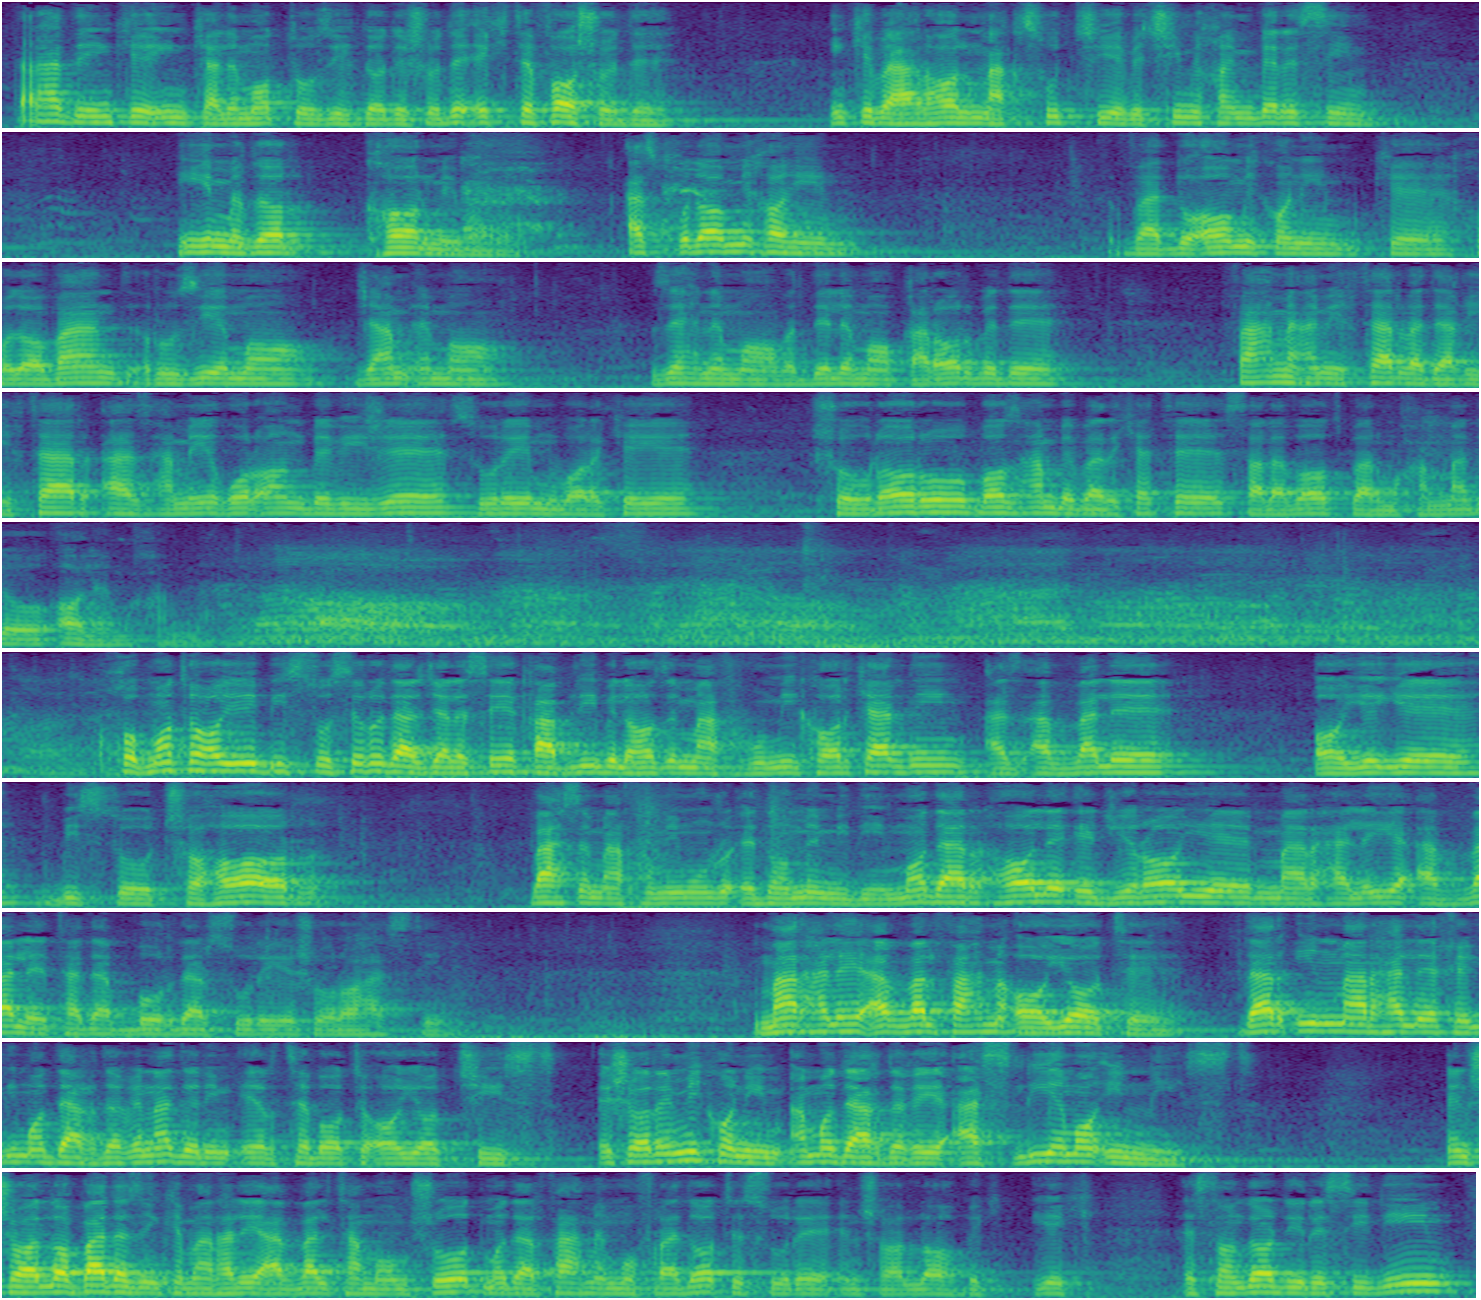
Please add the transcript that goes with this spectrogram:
در حد اینکه این کلمات توضیح داده شده اکتفا شده. اینکه به هر حال مقصود چیه به چی می‌خوایم برسیم این یه مقدار کار می‌بره. از خدا می‌خواهیم و دعا می‌کنیم که خداوند روزی ما جمع ما ذهن ما و دل ما قرار بده. فهم عمیقتر و دقیقتر از همه قرآن به ویژه سوره مبارکه شورا رو باز هم به برکت صلوات بر محمد و آل محمد. خب ما تا آیه 23 رو در جلسه قبلی به لحاظ مفهومی کار کردیم. از اول آیه 24 بحث مفهومیمون رو ادامه میدیم. ما در حال اجرای مرحله اول تدبر در سوره شورا هستیم. مرحله اول فهم آیاته. در این مرحله خیلی ما دغدغه نداریم ارتباط آیات چیست. اشاره می‌کنیم اما دغدغه اصلی ما این نیست. انشاءالله بعد از اینکه مرحله اول تمام شد ما در فهم مفردات سوره انشاءالله به یک استانداردی رسیدیم.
